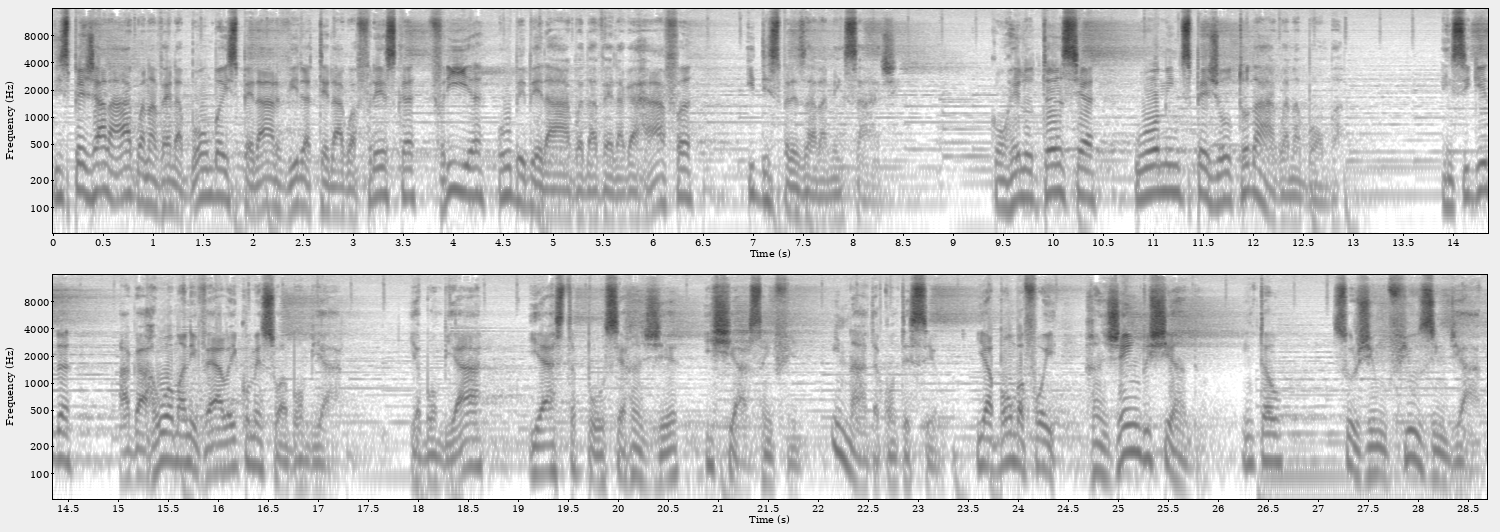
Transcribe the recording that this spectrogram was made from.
Despejar a água na velha bomba, esperar vir a ter água fresca, fria ou beber a água da velha garrafa e desprezar a mensagem. Com relutância, o homem despejou toda a água na bomba. Em seguida, agarrou a manivela e começou a bombear. E a bombear, e esta pôs-se a ranger e chiar sem fim. E nada aconteceu. E a bomba foi rangendo e chiando. Então surgiu um fiozinho de água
